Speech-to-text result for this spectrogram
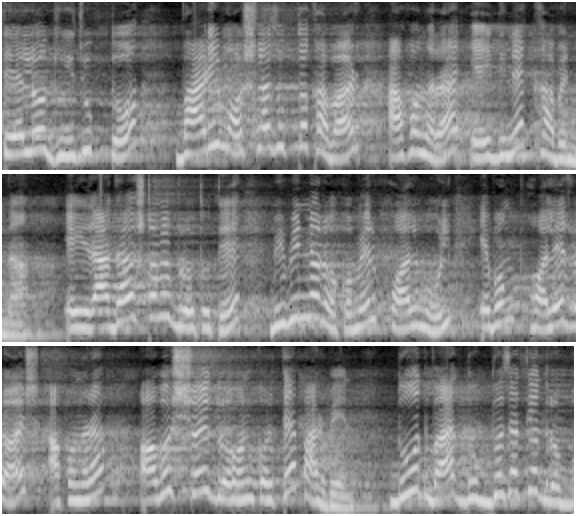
তেল ও ঘিযুক্ত, ভারী মশলাযুক্ত খাবার আপনারা এই দিনে খাবেন না। এই রাধা অষ্টমী ব্রততে বিভিন্ন রকমের ফলমূল এবং ফলের রস আপনারা অবশ্যই গ্রহণ করতে পারবেন। দুধ বা দুগ্ধজাতীয় দ্রব্য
